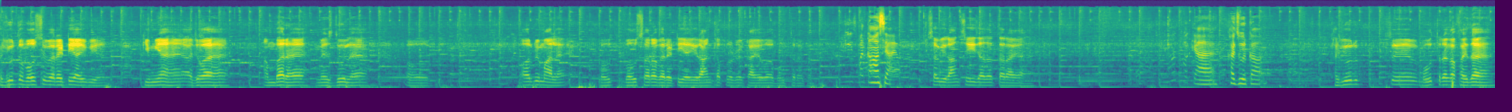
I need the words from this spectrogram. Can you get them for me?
खजूर तो बहुत सी वैरायटी आई हुई है। कीमिया है अजवा है अंबर है मेजदूल है और और भी माल है। बहुत बहुत सारा वैरायटी है। ईरान का प्रोडक्ट आया हुआ है बहुत तरह का। इस बार कहाँ से आया? सब ईरान से ही ज़्यादातर आया है। महत्व क्या है खजूर का? खजूर से बहुत तरह का फ़ायदा है।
